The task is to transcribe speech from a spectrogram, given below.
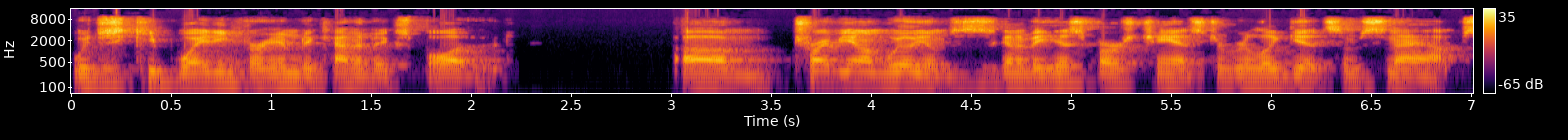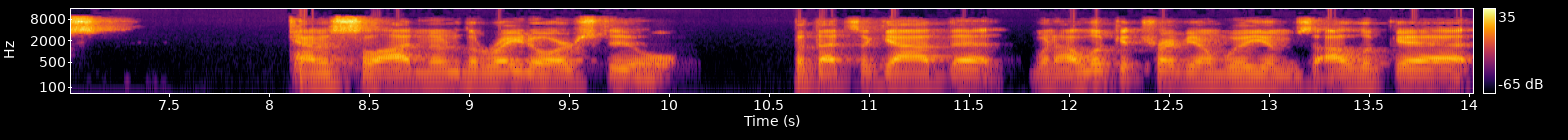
we just keep waiting for him to kind of explode. Um, Travion Williams this is going to be his first chance to really get some snaps. Kind of sliding under the radar still, but that's a guy that when I look at Trayveon Williams, I look at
